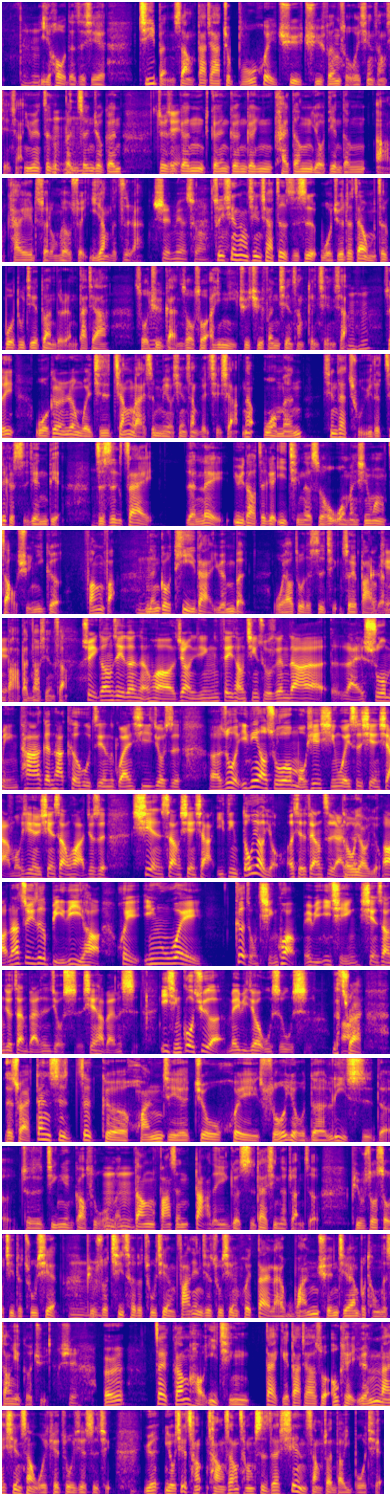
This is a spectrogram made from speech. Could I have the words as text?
以后的这些，基本上大家就不会去区分所谓线上线下，因为这个本身就跟。就是跟跟跟跟开灯有电灯啊，开水龙头水一样的自然，是没有错。所以线上线下，这只是我觉得在我们这个过渡阶段的人，大家所去感受说，哎，你去区分线上跟线下。所以我个人认为，其实将来是没有线上跟线下。那我们现在处于的这个时间点，只是在人类遇到这个疫情的时候，我们希望找寻一个方法，能够替代原本。我要做的事情，所以把人把它搬到线上。所以刚刚这一段谈话，这样已经非常清楚的跟大家来说明，他跟他客户之间的关系就是，呃，如果一定要说某些行为是线下，某些线上的话，就是线上线下一定都要有，而且是非常自然都要有啊。那至于这个比例哈，会因为各种情况，maybe 疫情线上就占百分之九十，线下百分之十，疫情过去了，maybe 就五十五十。That's right, that's right. 但是这个环节就会所有的历史的，就是经验告诉我们，当发生大的一个时代性的转折，比如说手机的出现，比如说汽车的出现，发电机的出现，会带来完全截然不同的商业格局。是。而在刚好疫情带给大家说，OK，原来线上我也可以做一些事情。原有些厂厂商尝试在线上赚到一波钱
